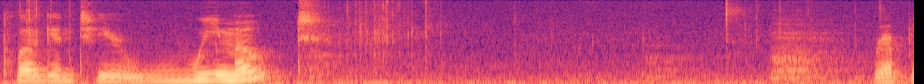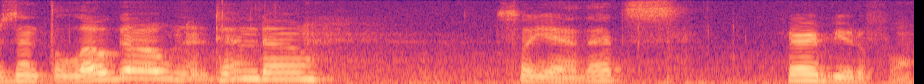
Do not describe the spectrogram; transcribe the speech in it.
plug into your Wiimote. Represent the logo, Nintendo. So yeah, that's very beautiful.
